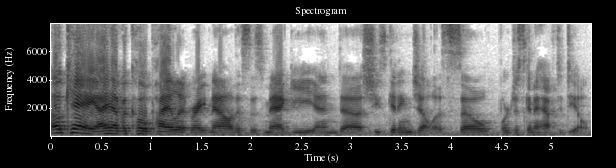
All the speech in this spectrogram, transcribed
Okay, I have a co-pilot right now. This is Maggie, and uh, she's getting jealous, so we're just going to have to deal.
